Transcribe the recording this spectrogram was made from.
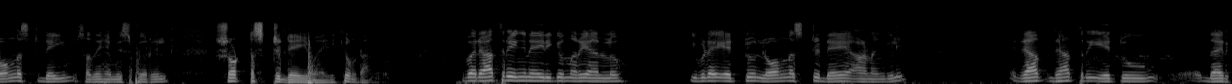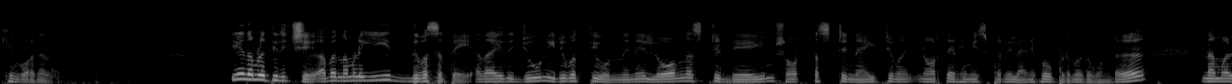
ലോങ്ങസ്റ്റ് ഡേയും സദേ ഹെമിസ്ഫിയറിൽ ഷോർട്ടസ്റ്റ് ഡേയും ആയിരിക്കും ഉണ്ടാകുന്നത്. അപ്പോൾ രാത്രി എങ്ങനെയായിരിക്കും എന്നറിയാമല്ലോ? ഇവിടെ ഏറ്റവും ലോങ്ങസ്റ്റ് ഡേ ആണെങ്കിൽ രാത്രി ഏറ്റവും ദൈർഘ്യം കുറഞ്ഞതായിരിക്കും. ഇനി നമ്മൾ തിരിച്ച് അപ്പം നമ്മൾ ഈ ദിവസത്തെ അതായത് ജൂൺ ഇരുപത്തി ഒന്നിന് ലോങ്ങസ്റ്റ് ഡേയും ഷോർട്ടസ്റ്റ് നൈറ്റും നോർത്തേൺ ഹെമിസ്ഫിയറിൽ അനുഭവപ്പെടുന്നത് കൊണ്ട് നമ്മൾ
